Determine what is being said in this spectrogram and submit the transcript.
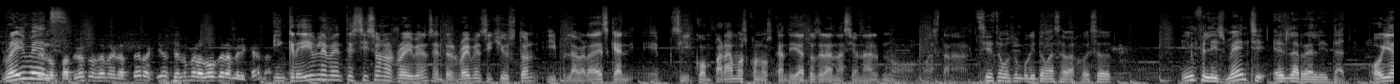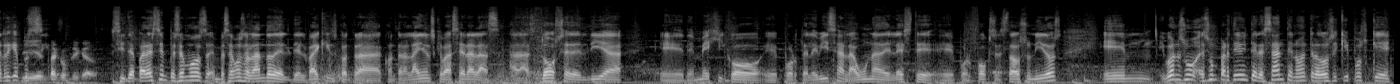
de Ravens. los Patriotas de Inglaterra? ¿Quién es el número dos de la americana? Increíblemente sí son los Ravens, entre Ravens y Houston, y la verdad es que eh, si comparamos con los candidatos de la Nacional, no, no está nada. Sí, estamos un poquito más abajo. Eso, infelizmente, es la realidad. Oye, Enrique, pues Sí, si, está complicado. si te parece, empecemos, empecemos hablando del, del Vikings contra, contra Lions, que va a ser a las, a las 12 del día eh, de México eh, por Televisa, la una del este eh, por Fox en Estados Unidos. Eh, y bueno, es un, partido interesante, ¿no? Entre dos equipos que,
